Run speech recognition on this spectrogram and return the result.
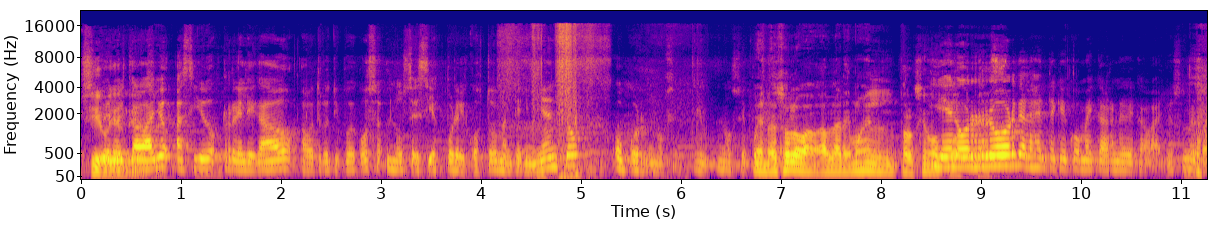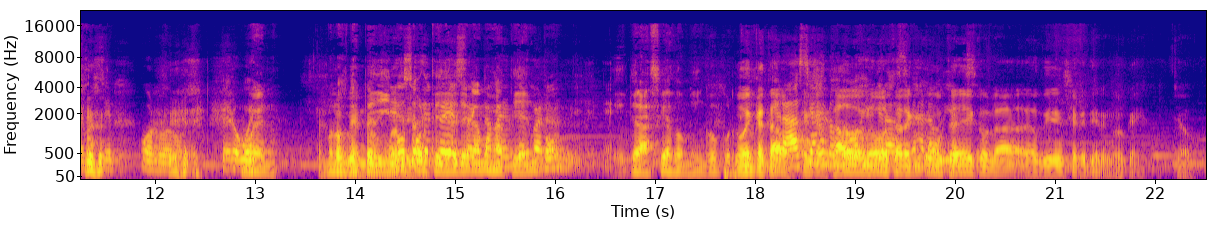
Sí, pero el caballo ha sido relegado a otro tipo de cosas. No sé si es por el costo de mantenimiento o por, no sé, no sé. por Bueno, eso lo hablaremos en el próximo y el podcast. horror de la gente que come carne de caballo. Eso me parece horroroso. Pero bueno. Bueno, nos despedimos porque ya llegamos a tiempo. mí. Gracias, Domingo. Porque No, encantado, Gracias encantado de nuevo estar aquí con ustedes y con la audiencia que tienen. Ok, chao.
